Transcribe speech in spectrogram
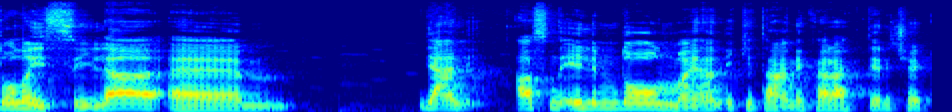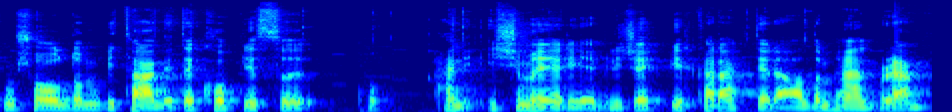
dolayısıyla e, yani aslında elimde olmayan iki tane karakteri çekmiş oldum. Bir tane de kopyası hani işime yarayabilecek bir karakteri aldım Helbram.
